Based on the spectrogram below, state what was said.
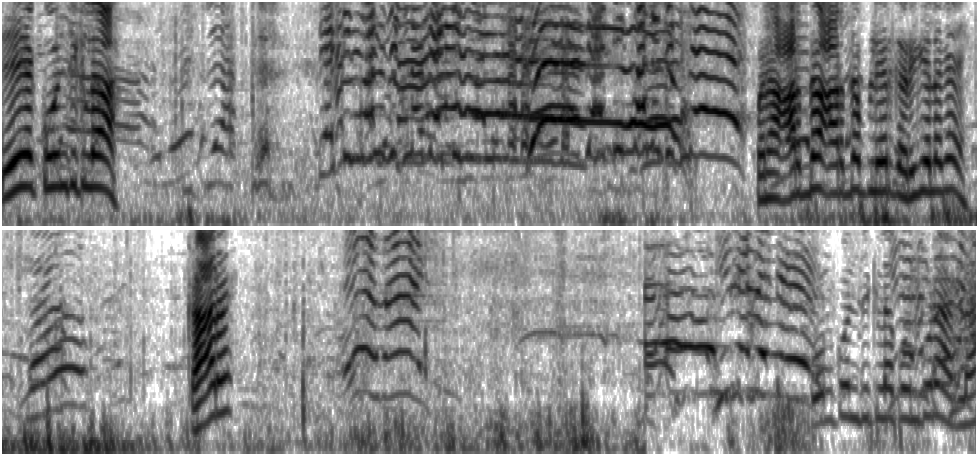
ए कोण जिंकला? पण अर्ध अर्ध प्लेअर घरी गेला काय? का रे? कोण जिंकला कोण कोण हारला?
